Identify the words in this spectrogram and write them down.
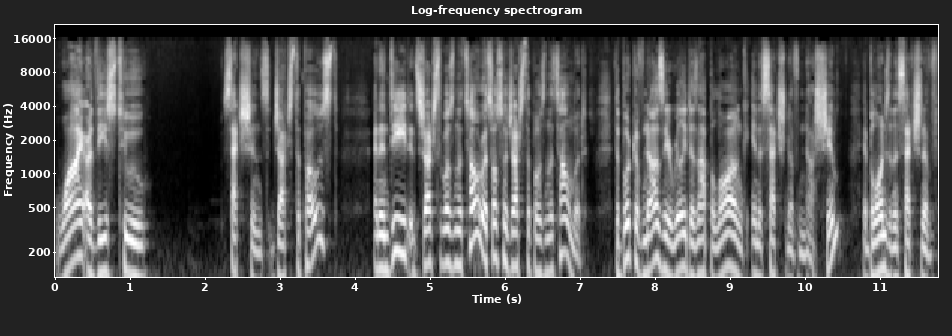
why are these two sections juxtaposed? And indeed, it's juxtaposed in the Torah, it's also juxtaposed in the Talmud. The book of Nazir really does not belong in the section of Nashim, it belongs in the section of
